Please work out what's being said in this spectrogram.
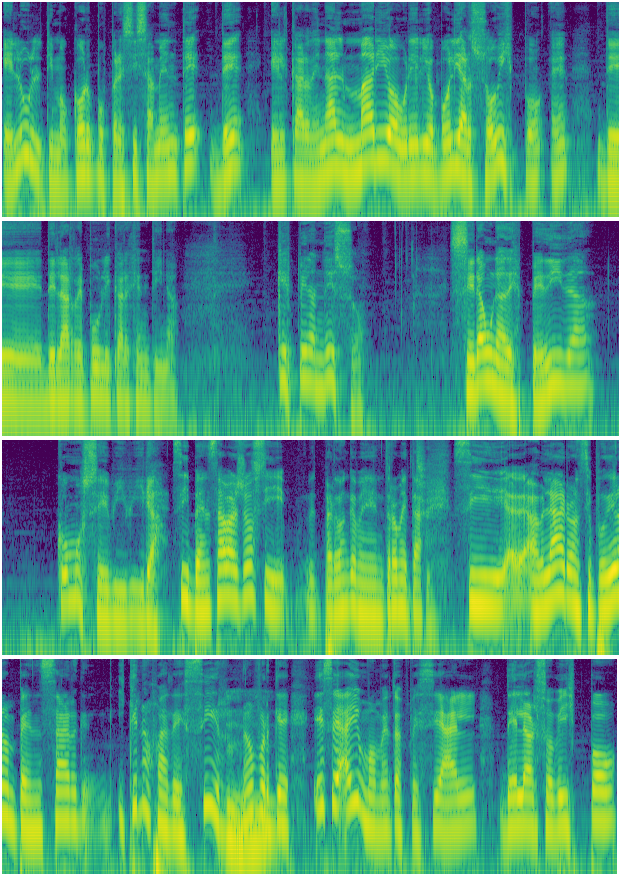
el último corpus precisamente de el cardenal Mario Aurelio Poli, arzobispo ¿eh? de, de la República Argentina. ¿Qué esperan de eso? ¿Será una despedida? ¿Cómo se vivirá? Sí, pensaba yo si, perdón que me entrometa, Sí. si eh, hablaron, si pudieron pensar, ¿y qué nos va a decir? ¿no? Porque ese hay un momento especial del arzobispo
